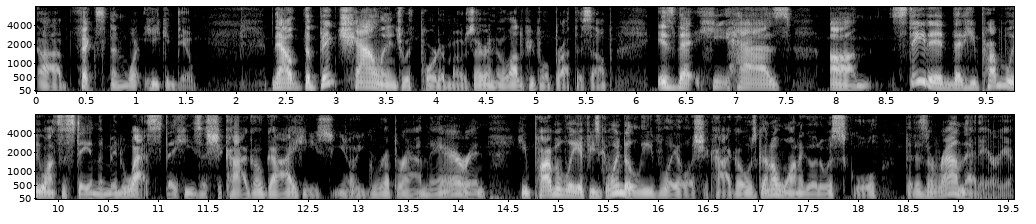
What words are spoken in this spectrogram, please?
uh, fix than what he can do. Now, the big challenge with Porter Moser, and a lot of people have brought this up, is that he has um, stated that he probably wants to stay in the Midwest. That he's a Chicago guy. He's you know he grew up around there, and he probably, if he's going to leave Loyola Chicago, is going to want to go to a school that is around that area.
